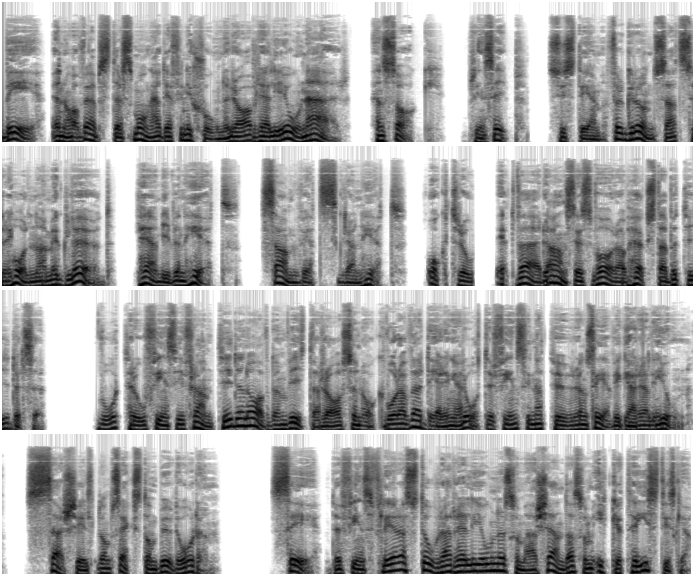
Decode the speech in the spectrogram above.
B. En av Websters många definitioner av religion är en sak, princip, system för grundsatser hållna med glöd, hängivenhet, samvetsgrannhet och tro. Ett värde anses vara av högsta betydelse. Vår tro finns i framtiden av den vita rasen och våra värderingar återfinns i naturens eviga religion, särskilt de 16 budorden. C. Det finns flera stora religioner som är kända som icke-teistiska.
